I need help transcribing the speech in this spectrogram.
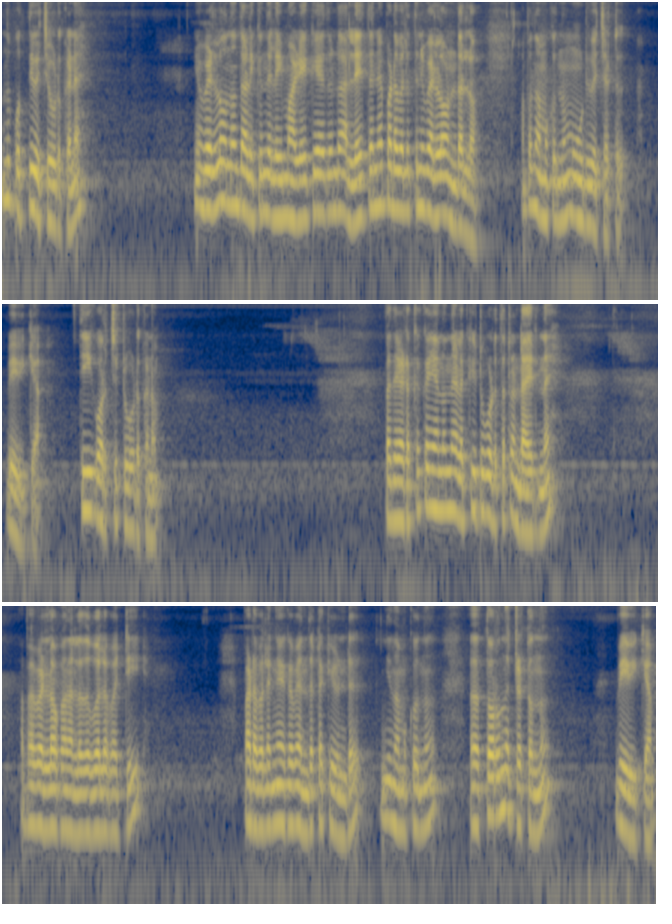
ഒന്ന് പൊത്തി വെച്ച് കൊടുക്കണേ. ഇനി വെള്ളമൊന്നും തളിക്കുന്നില്ല. ഈ മഴയൊക്കെ ആയതുകൊണ്ട് അല്ലെങ്കിൽ തന്നെ പടവലത്തിന് വെള്ളം ഉണ്ടല്ലോ. അപ്പോൾ നമുക്കൊന്ന് മൂടി വെച്ചിട്ട് വേവിക്കാം. തീ കുറച്ചിട്ട് കൊടുക്കണം. അപ്പോൾ അത് ഇടയ്ക്കൊക്കെ ഞാനൊന്ന് ഇളക്കിയിട്ട് കൊടുത്തിട്ടുണ്ടായിരുന്നേ. അപ്പോൾ വെള്ളമൊക്കെ നല്ലതുപോലെ പറ്റി പടവലങ്ങയൊക്കെ വെന്തിട്ടൊക്കെ ഉണ്ട്. ഇനി നമുക്കൊന്ന് തുറന്നിട്ടിട്ടൊന്ന് വേവിക്കാം.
